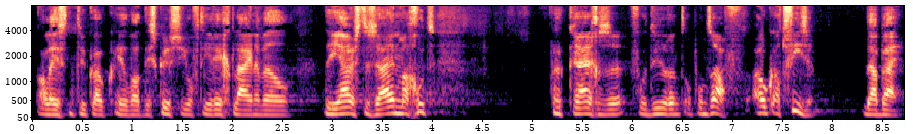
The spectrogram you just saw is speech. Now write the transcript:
Al is natuurlijk ook heel wat discussie of die richtlijnen wel de juiste zijn, maar goed, we krijgen ze voortdurend op ons af. Ook adviezen daarbij.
